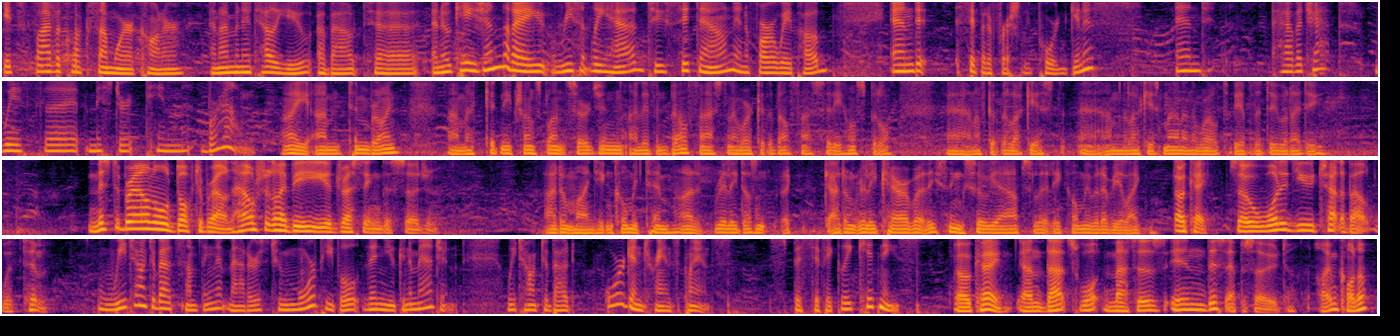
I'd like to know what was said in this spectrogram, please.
It's five o'clock somewhere, Conor, and I'm going to tell you about uh, an occasion that I recently had to sit down in a faraway pub and sip at a freshly poured Guinness and have a chat with uh, Mr. Tim Brown. Hi, I'm Tim Brown. I'm a kidney transplant surgeon. I live in Belfast and I work at the Belfast City Hospital. Uh, and I've got the luckiest, uh, I'm the luckiest man in the world to be able to do what I do. Mr. Brown or Dr. Brown, how should I be addressing this surgeon? I don't mind. You can call me Tim. I really doesn't. I don't really care about these things. So yeah, absolutely, call me whatever you like. Okay. So what did you chat about with Tim? We talked about something that matters to more people than you can imagine. We talked about organ transplants, specifically kidneys. Okay, and that's what matters in this episode. I'm Conor.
